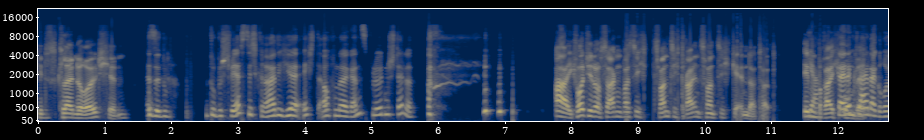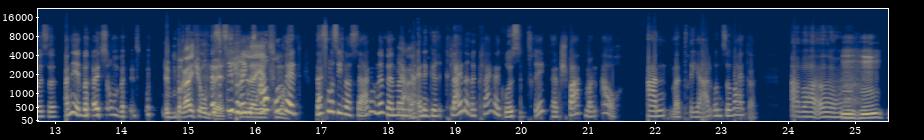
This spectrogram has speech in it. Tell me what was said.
jedes kleine Röllchen. Also du, du beschwerst dich gerade hier echt auf einer ganz blöden Stelle. Ah, ich wollte dir doch sagen, was sich 2023 geändert hat. Im ja, Bereich deine Umwelt. Kleidergröße. Ah nee, im Bereich Umwelt. Im Bereich Umwelt. Das ist übrigens da auch mal- Umwelt. Das muss ich noch sagen, ne? Wenn man ja, Ja. eine kleinere Kleidergröße trägt, dann spart man auch an Material und so weiter. Aber äh, Mhm,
